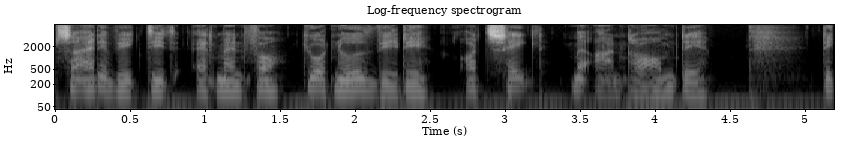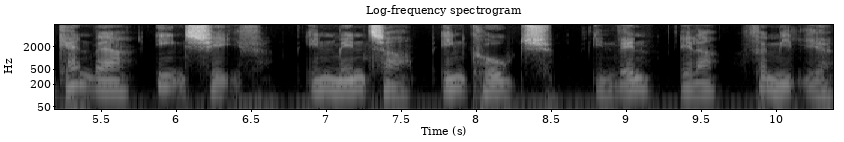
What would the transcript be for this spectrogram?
så er det vigtigt, at man får gjort noget ved det og talt med andre om det. Det kan være en chef, en mentor, en coach, en ven eller familie.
